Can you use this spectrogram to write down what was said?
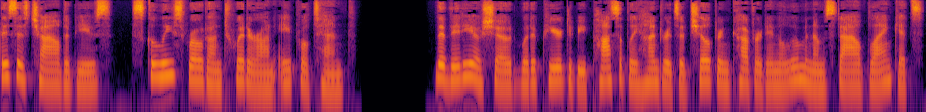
This is child abuse, Scalise wrote on Twitter on April 10. The video showed what appeared to be possibly hundreds of children covered in aluminum style blankets,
